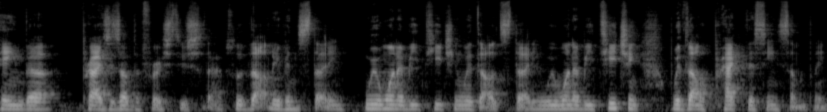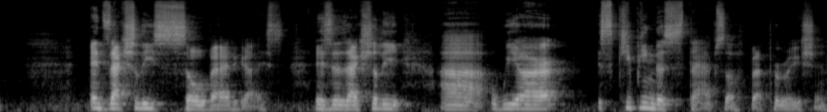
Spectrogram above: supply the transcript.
paying the prices of the first two steps, without even studying. We want to be teaching without studying. We want to be teaching without practicing something. It's actually so bad, guys. This is actually, uh, we are skipping the steps of preparation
